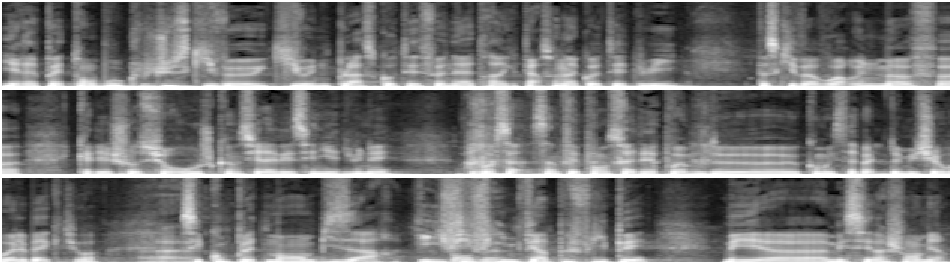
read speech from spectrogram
il répète en boucle juste qu'il veut, qu'il veut une place côté fenêtre avec personne à côté de lui parce qu'il va voir une meuf euh, qui a des chaussures rouges comme si elle avait saigné du nez. Des fois, ça, ça me fait penser à des poèmes de, comment il s'appelle, de Michel Houellebecq, tu vois. C'est complètement bizarre. Et il, il, me fait un peu flipper, mais, euh, mais c'est vachement bien.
